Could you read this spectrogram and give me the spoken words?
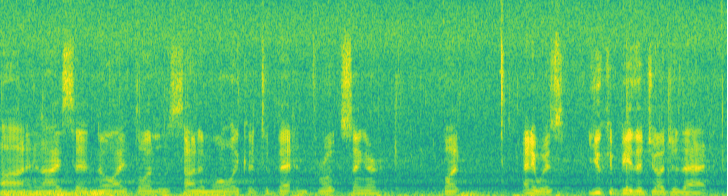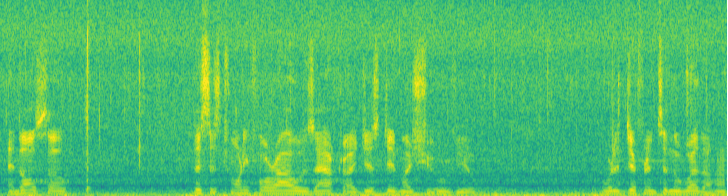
Uh, and I said, no, I thought it sounded more like a Tibetan throat singer. But anyways, you can be the judge of that. And also, this is 24 hours after I just did my shoe review. What a difference in the weather, huh?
